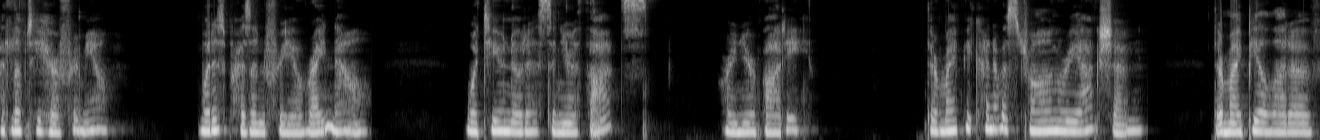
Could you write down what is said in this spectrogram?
I'd love to hear from you. What is present for you right now? What do you notice in your thoughts or in your body? There might be kind of a strong reaction. There might be a lot of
